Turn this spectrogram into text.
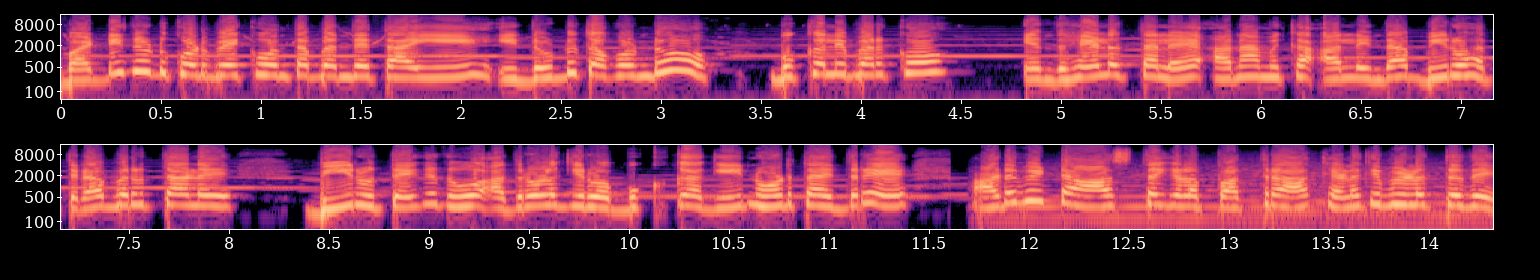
ಬಡ್ಡಿ ದುಡ್ಡು ಕೊಡ್ಬೇಕು ಅಂತ ಬಂದೆ ತಾಯಿ. ಈ ದುಡ್ಡು ತಗೊಂಡು ಬುಕ್ಕಲ್ಲಿ ಬರ್ಕೋ ಎಂದು ಹೇಳುತ್ತಲೇ ಅನಾಮಿಕ ಅಲ್ಲಿಂದ ಬೀರು ಹತ್ತಿರ ಬರುತ್ತಾಳೆ. ಬೀರು ತೆಗೆದು ಅದರೊಳಗಿರುವ ಬುಕ್ಗಾಗಿ ನೋಡ್ತಾ ಇದ್ರೆ ಅಡವಿಟ್ಟ ಆಸ್ತಿಗಳ ಪತ್ರ ಕೆಳಗೆ ಬೀಳುತ್ತದೆ.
